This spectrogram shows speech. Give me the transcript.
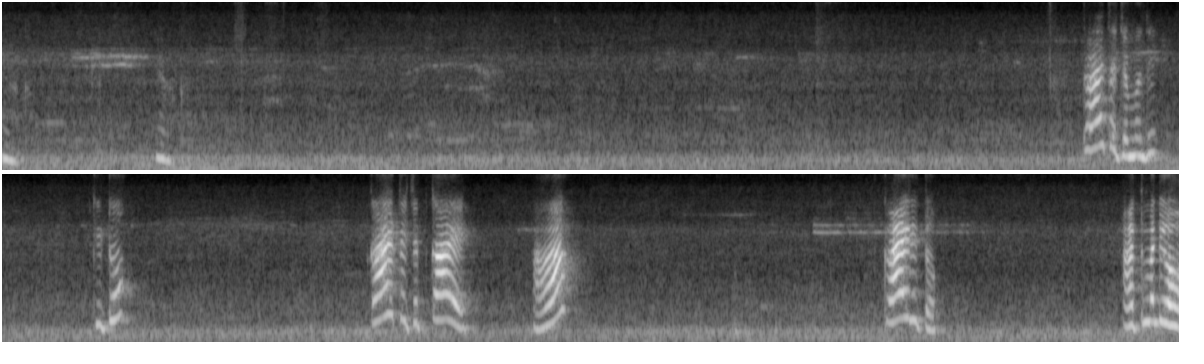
नका नका हे बघा. काय त्याच्यामध्ये? किटो? काय त्याच्यात? काय? हा काय तिथं? आतमध्ये हो.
